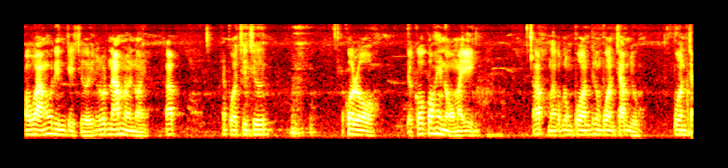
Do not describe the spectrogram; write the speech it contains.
เอาวางไว้บนดินเฉยๆรดน้ำหน่อยๆครับให้พอชื้นๆแล้วก็รอ เดี๋ยวก็ก็ให้หน่อมาเองนะครับเหมือนกับลงพรที่ลงพรจำอยู่พรจ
